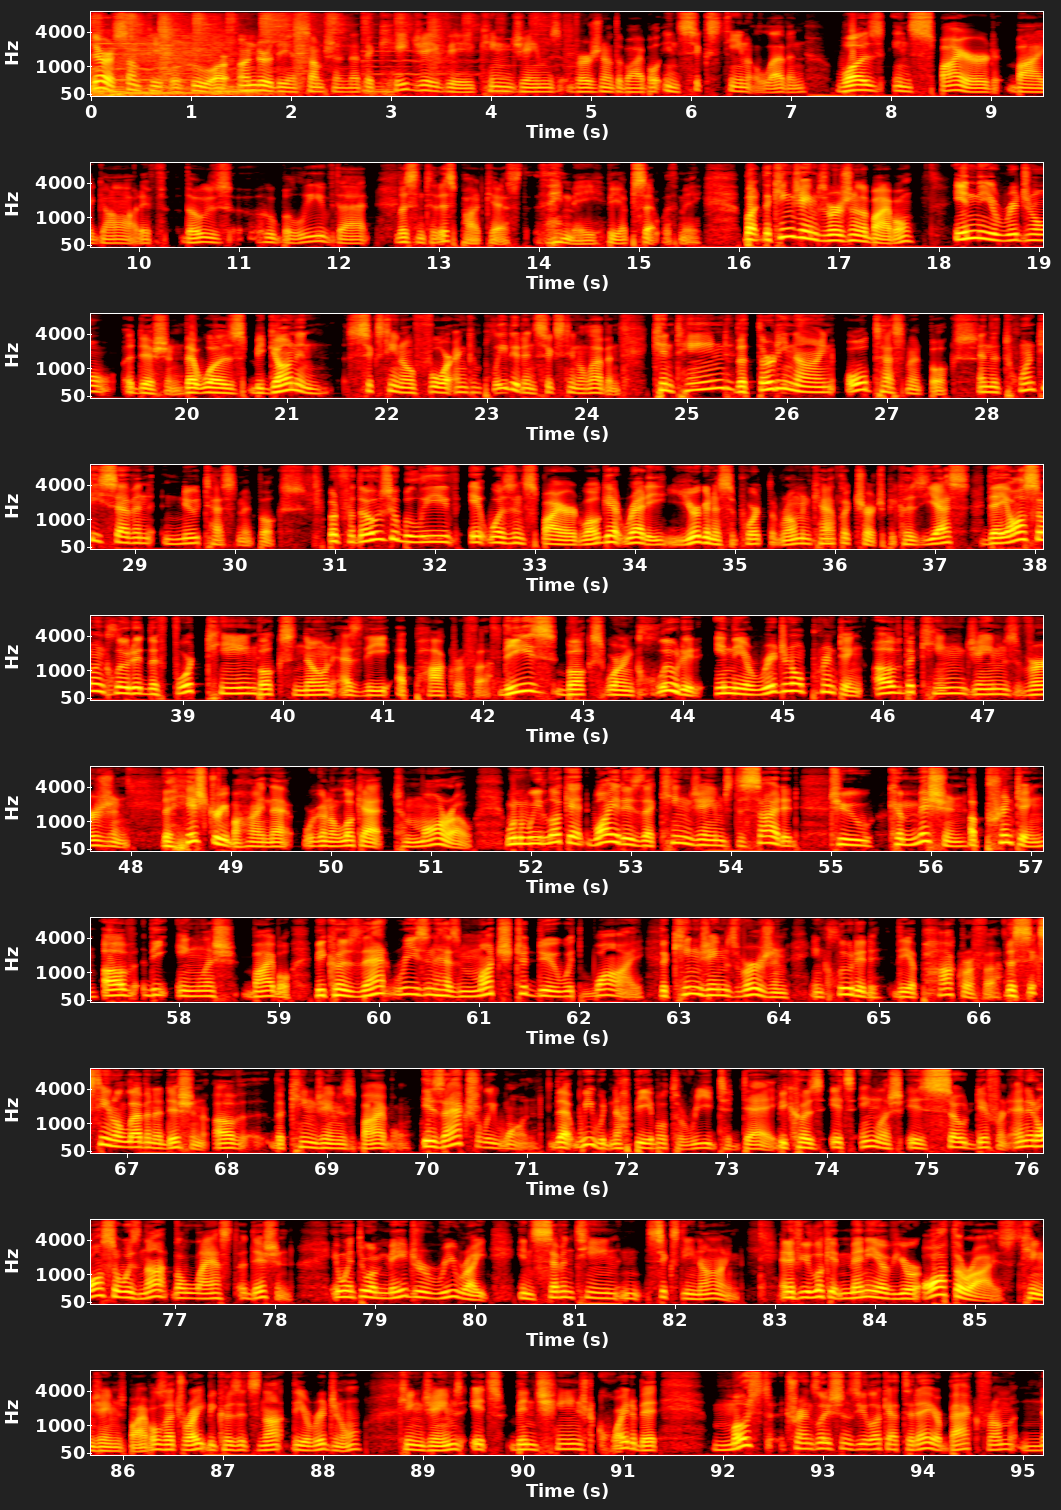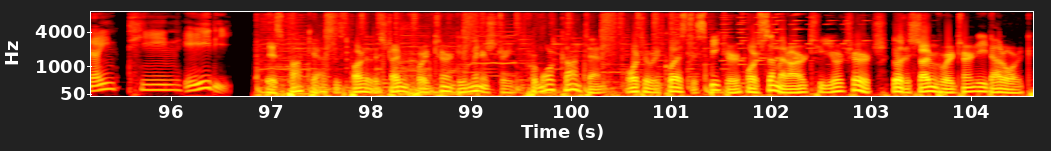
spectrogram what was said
There are some people who are under the assumption that the KJV, King James Version of the Bible, in 1611 was inspired by God. If those who believe that listen to this podcast, they may be upset with me. But the King James Version of the Bible, in the original edition that was begun in 1604 and completed in 1611 contained the 39 Old Testament books and the 27 New Testament books. But for those who believe it was inspired, well, get ready. You're going to support the Roman Catholic Church because, yes, they also included the 14 books known as the Apocrypha. These books were included in the original printing of the King James Version. The history behind that we're going to look at tomorrow when we look at why it is that King James decided to commission a printing of the English Bible because that reason has much to do with why the King James Version included the Apocrypha. The 1611 edition of the King James Bible is actually one that we would not be able to read today because its English is so different. And it also was not the last edition. It went through a major rewrite in 1769. And if you look at many of your authorized King James Bibles, that's right, because it's not the original King James, it's been changed quite a bit. Most translations you look at today are back from 1980. This podcast is part of the Striving for Eternity ministry. For more content or to request a speaker or seminar to your church, go to strivingforeternity.org.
